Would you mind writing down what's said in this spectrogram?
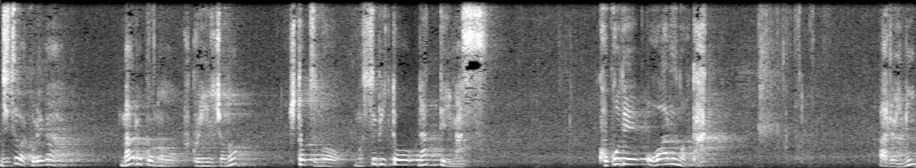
実はこれがマルコの福音書の一つの結びとなっています。ここで終わるのか？ある意味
